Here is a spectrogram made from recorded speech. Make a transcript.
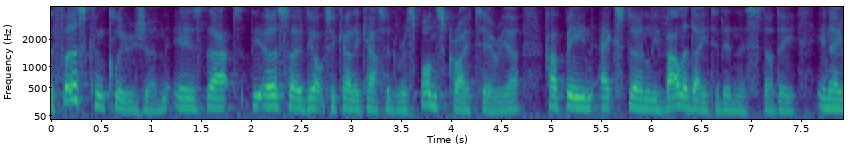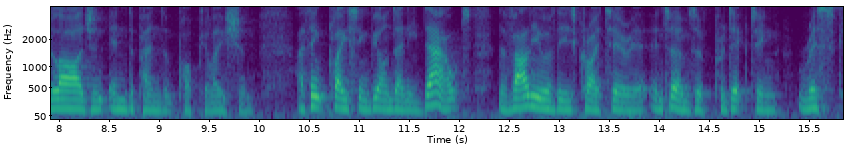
The first conclusion is that the ursodeoxycholic acid response criteria have been externally validated in this study in a large and independent population. I think placing beyond any doubt the value of these criteria in terms of predicting risk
